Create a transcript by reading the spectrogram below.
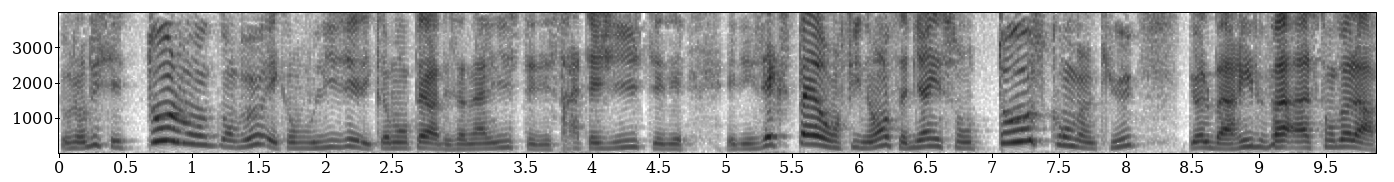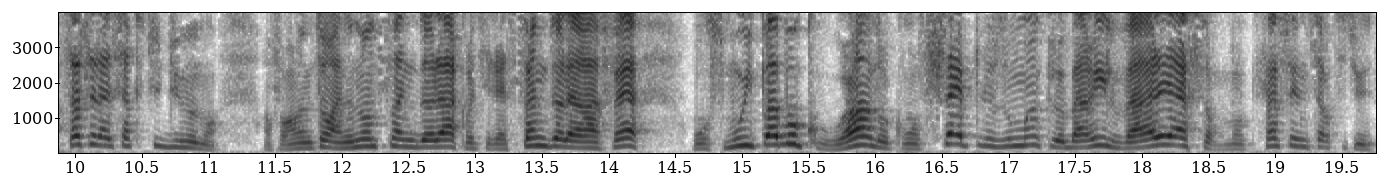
Et aujourd'hui, c'est tout le monde qu'on veut. Et quand vous lisez les commentaires des analystes et des stratégistes et des, et des experts en finance, eh bien, ils sont tous convaincus que le baril va à 100 dollars. Ça, c'est la certitude du moment. Enfin, en même temps, à 95 dollars, quand il reste 5 dollars à faire, on se mouille pas beaucoup, hein, donc on sait plus ou moins que le baril va aller à 100. Donc ça c'est une certitude.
